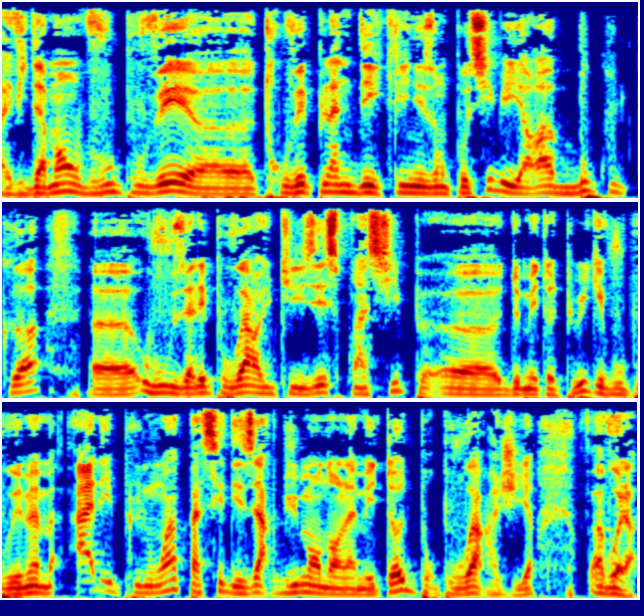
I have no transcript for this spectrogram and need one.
évidemment, vous pouvez euh, trouver plein de déclinaisons possibles. il y aura beaucoup de cas euh, où vous allez pouvoir utiliser ce principe de méthode publique et vous pouvez même aller plus loin, passer des arguments dans la méthode pour pouvoir agir. Enfin voilà.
